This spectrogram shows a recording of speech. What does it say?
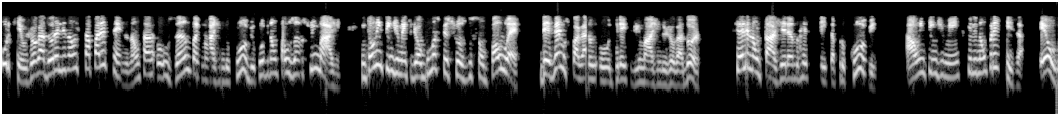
Porque o jogador ele não está aparecendo, não está usando a imagem do clube, o clube não está usando a sua imagem. Então, no entendimento de algumas pessoas do São Paulo é: devemos pagar o, o direito de imagem do jogador? Se ele não está gerando receita para o clube, há um entendimento que ele não precisa. Eu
